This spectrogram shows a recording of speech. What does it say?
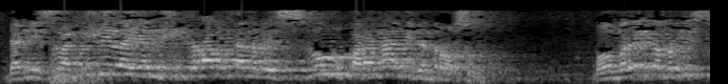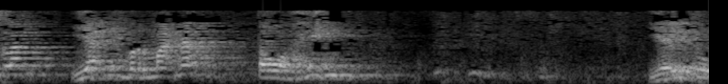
Dan Islam inilah yang diikrarkan oleh seluruh para nabi dan rasul. Bahwa mereka berislam yakni bermakna tauhid. Yaitu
